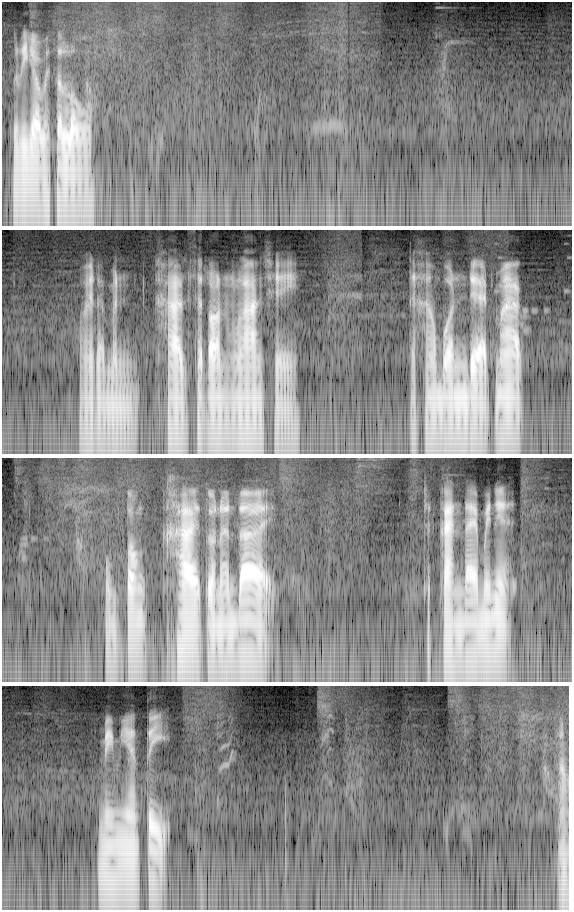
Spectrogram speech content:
เพื่อที่จะไปสโลโอ้ยแต่มันฆ่าลิซาดอนข้างล่างเฉย แต่ข้างบนเดือดมาก ผมต้องฆ่าตัวนั้นได้จะกันได้ไหมเนี่ย ไม่มีอันติ เอา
